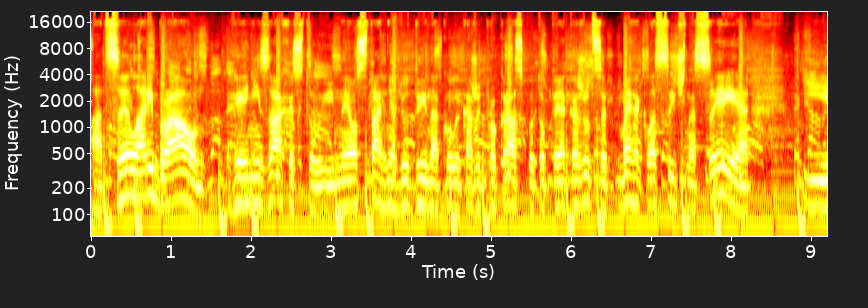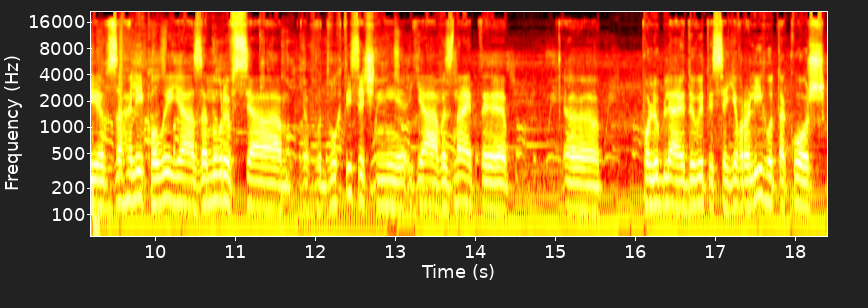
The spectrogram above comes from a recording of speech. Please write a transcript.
А це Ларі Браун, геній захисту, і не остання людина, коли кажуть про краску. Тобто я кажу, це мега класична серія. І взагалі, коли я занурився в 2000-ні, я ви знаєте, е, полюбляю дивитися Євролігу також.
